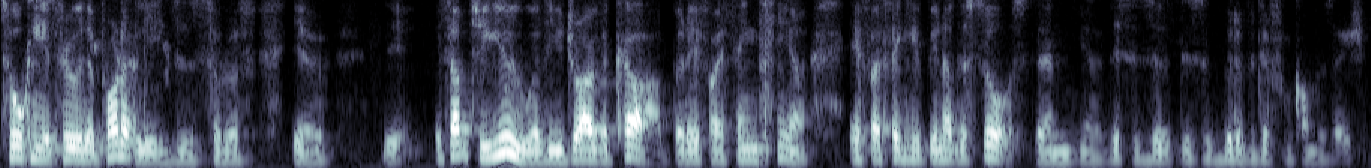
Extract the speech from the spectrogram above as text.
talking it through with the product leads is sort of, you know, it's up to you whether you drive the car. But if I think, you know, if I think you've been at the sauce, then you know this is a this is a bit of a different conversation.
